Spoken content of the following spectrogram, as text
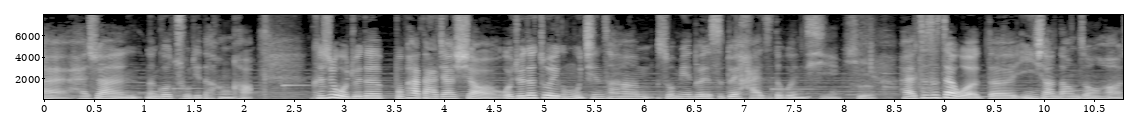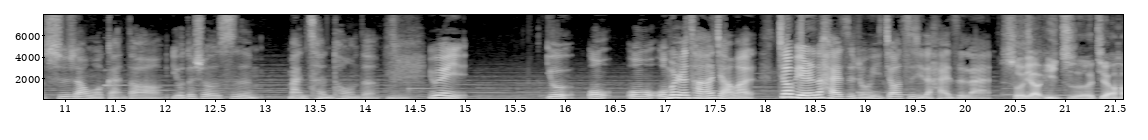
哎，还算能够处理的很好。可是我觉得不怕大家笑，我觉得做一个母亲，常常所面对的是对孩子的问题。是，哎，这是在我的印象当中哈，是让我感到有的时候是蛮沉痛的。嗯，因为有我我我们人常常讲嘛，教别人的孩子容易，教自己的孩子难。所以要一子而教。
